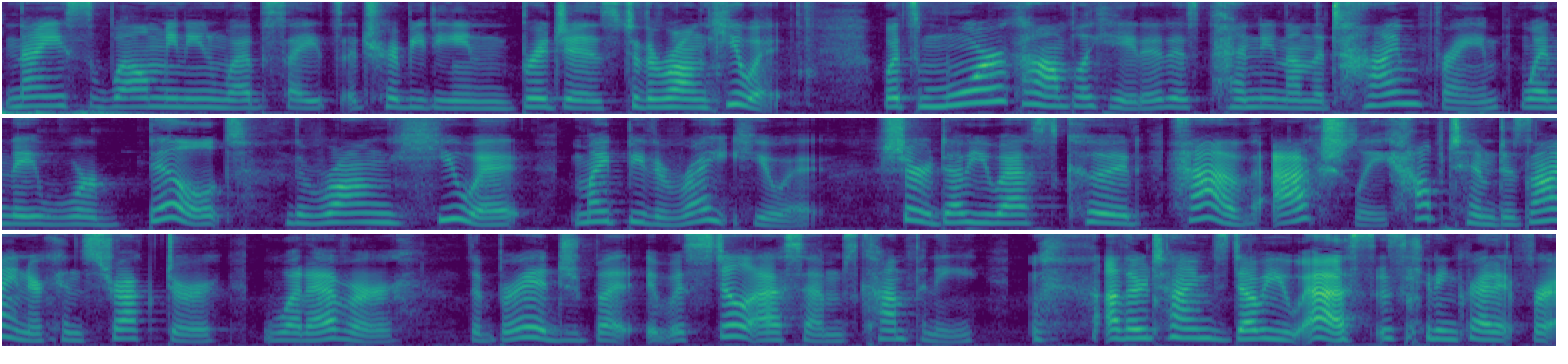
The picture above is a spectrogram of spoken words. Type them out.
nice, well meaning websites attributing bridges to the wrong Hewitt. What's more complicated is pending on the time frame when they were built, the wrong Hewitt might be the right Hewitt. Sure, WS could have actually helped him design or construct or whatever the bridge, but it was still SM's company. Other times, WS is getting credit for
